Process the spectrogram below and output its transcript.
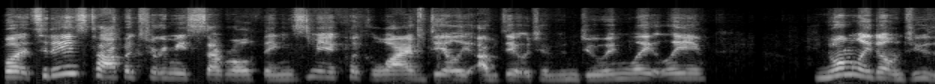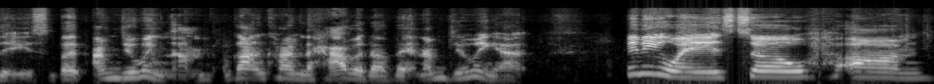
But today's topics are going to be several things. Give me a quick live daily update, which I've been doing lately. Normally don't do these, but I'm doing them. I've gotten kind of the habit of it, and I'm doing it. Anyways, so um,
